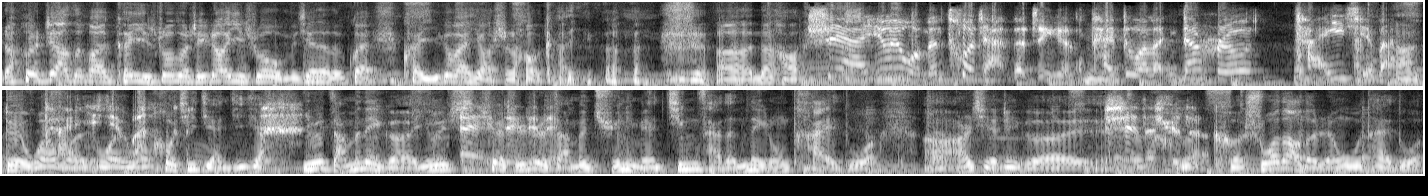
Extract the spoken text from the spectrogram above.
然后这样的话可以说过谁知道一说。我们现在都快快一个半小时了，我看一个，呃，那好。是啊，因为我们拓展的这个太多了，你待会儿。裁一些吧啊，对我我我我后期剪辑一下，因为咱们那个，因为 确实是咱们群里面精彩的内容太多啊，而且这个可可说到的人物太多。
